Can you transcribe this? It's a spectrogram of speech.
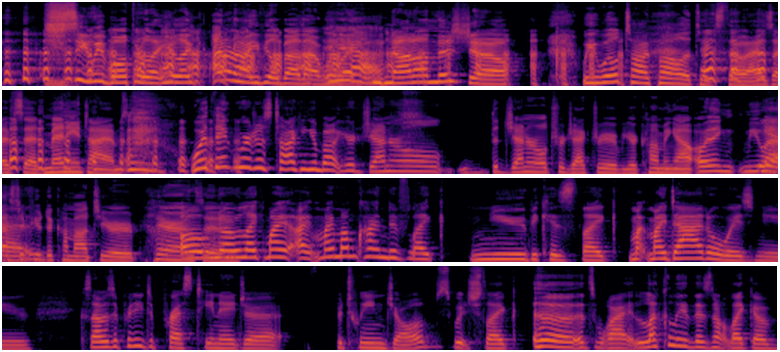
See, we both were like, you're like, I don't know how you feel about that. We're like, not on this show. We will talk politics, though, as I've said many times. Well, I think we're just talking about your general, the general trajectory of your coming out. Oh, I think you asked if you had to come out to your parents. Oh and- no, like my I, my mom kind of like knew because like my, my dad always knew because I was a pretty depressed teenager between jobs, which like uh, that's why. Luckily, there's not like a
